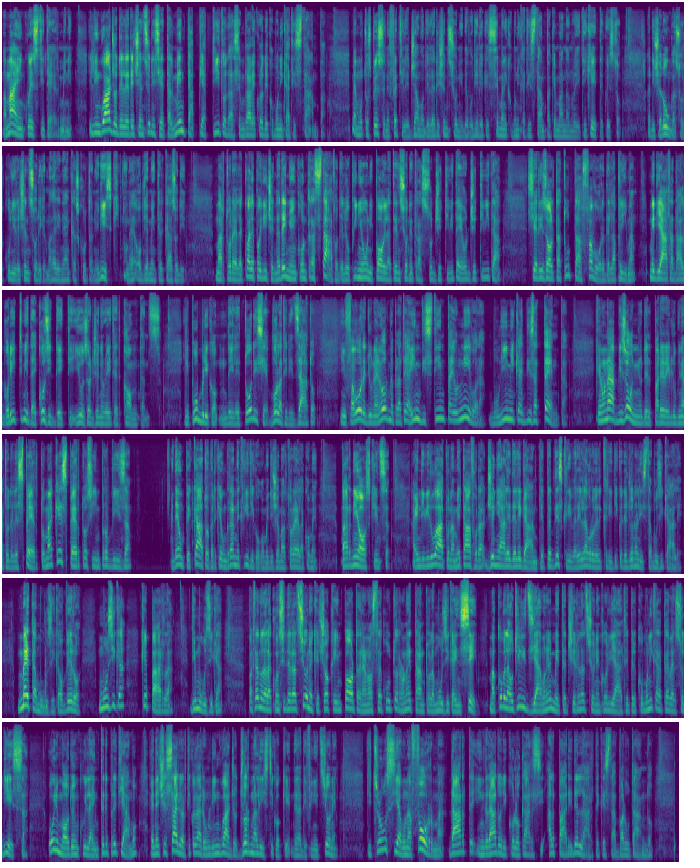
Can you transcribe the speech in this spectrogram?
ma mai in questi termini. Il linguaggio delle recensioni si è talmente appiattito da sembrare quello dei comunicati stampa. Beh, molto spesso in effetti leggiamo delle recensioni, devo dire che sembrano i comunicati stampa che mandano le etichette, questo la dice lunga su alcuni recensori che magari neanche ascoltano i dischi, non è ovviamente il caso di Martorella, il quale poi dice nel regno incontrastato delle opinioni poi la tensione tra soggettività e oggettività si è risolta tutta a favore della prima, mediata da algoritmi e dai cosiddetti user-generated contents. Il pubblico dei lettori si è volatilizzato in favore di una enorme platea indistinta e onnivora, bulimica e disattenta, che non ha bisogno del parere illuminato dell'esperto, ma che esperto si improvvisa. Ed è un peccato perché un grande critico, come dice Martorella, come Barney Hoskins, ha individuato una metafora geniale ed elegante per descrivere il lavoro del critico e del giornalista musicale. Metamusica, ovvero musica che parla di musica, partendo dalla considerazione che ciò che importa nella nostra cultura non è tanto la musica in sé, ma come la utilizziamo nel metterci in relazione con gli altri per comunicare attraverso di essa o il modo in cui la interpretiamo, è necessario articolare un linguaggio giornalistico che, nella definizione di True, sia una forma d'arte in grado di collocarsi al pari dell'arte che sta valutando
